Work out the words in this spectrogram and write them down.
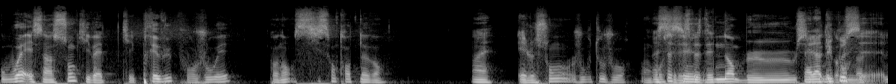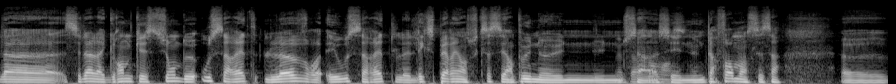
Ouais, et c'est un son qui va être qui est prévu pour jouer pendant 639 ans. Ouais. Et le son joue toujours. En Mais gros, ça, c'est l'espèce d'énorme. des du coup, c'est la- là la grande question de où s'arrête l'œuvre et où s'arrête le- l'expérience. Parce que ça, c'est un peu une, une, une- La c'est un- performance. c'est une, une performance, c'est ça. Euh,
